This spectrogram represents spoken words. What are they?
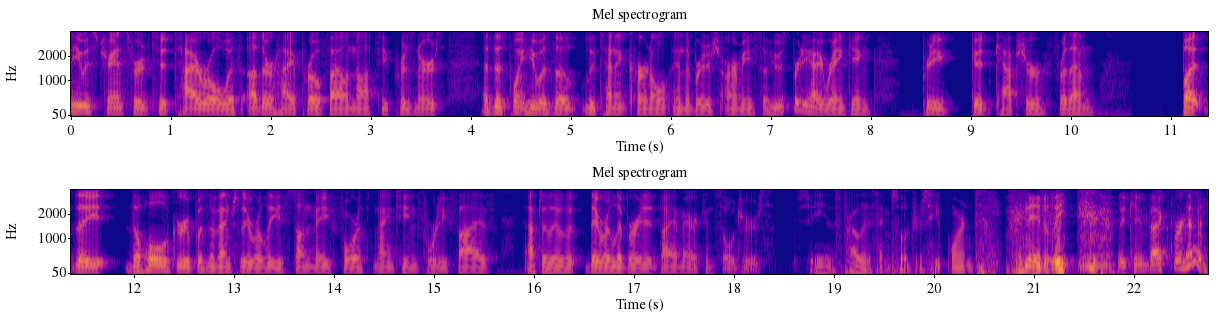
he was transferred to Tyrol with other high profile Nazi prisoners. At this point, he was a lieutenant colonel in the British Army, so he was pretty high ranking, pretty good capture for them. But the the whole group was eventually released on May 4th, 1945, after they, they were liberated by American soldiers. See, it was probably the same soldiers he warned in Italy. They came back for him.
